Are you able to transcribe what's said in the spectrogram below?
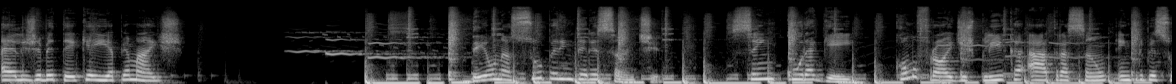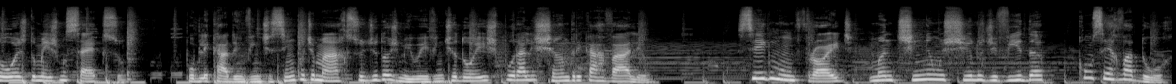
LGBTQIAP+. Deu na super interessante. Sem cura gay. Como Freud explica a atração entre pessoas do mesmo sexo. Publicado em 25 de março de 2022 por Alexandre Carvalho. Sigmund Freud mantinha um estilo de vida conservador.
